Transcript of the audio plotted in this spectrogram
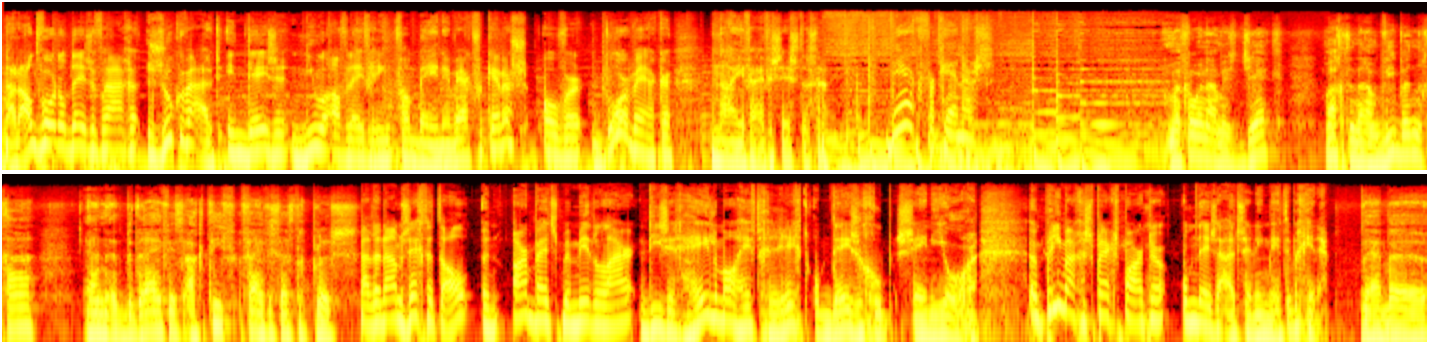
Nou, de antwoorden op deze vragen zoeken we uit in deze nieuwe aflevering van BNR Werkverkenners over doorwerken na je 65ste. Werkverkenners. Mijn voornaam is Jack, mijn achternaam Wiebenga. En het bedrijf is actief 65 plus. Nou, de naam zegt het al: een arbeidsbemiddelaar die zich helemaal heeft gericht op deze groep senioren. Een prima gesprekspartner om deze uitzending mee te beginnen. We hebben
